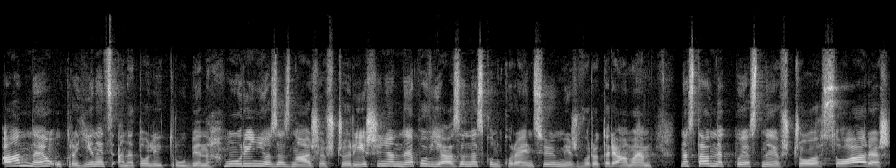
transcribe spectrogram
А не українець Анатолій Трубін. Мауріньо зазначив, що рішення не пов'язане з конкуренцією між воротарями. Наставник пояснив, що Соареш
